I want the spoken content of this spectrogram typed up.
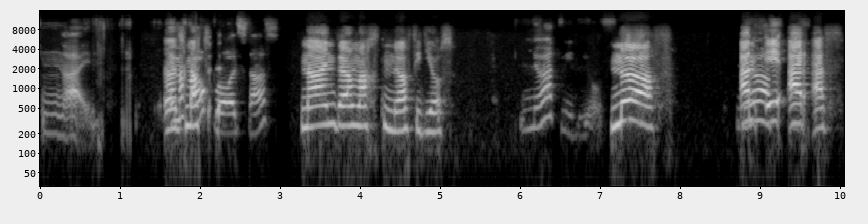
Nein. Er Er macht, macht, auch Brawl Stars. nein, der macht Nerf-Videos. Nerd-Videos. Nerf. E Nerd. N-E-R-F.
